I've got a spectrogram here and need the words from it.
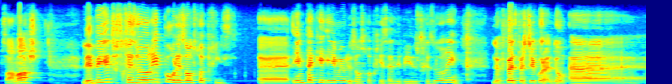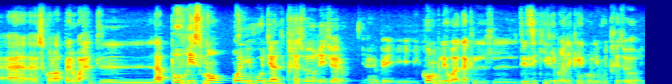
ça marche les billets de trésorerie pour les entreprises. Euh, les entreprises les billets de trésorerie le fait de ce qu'on appelle l'appauvrissement au niveau de la trésorerie il comble le déséquilibre au niveau de la trésorerie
